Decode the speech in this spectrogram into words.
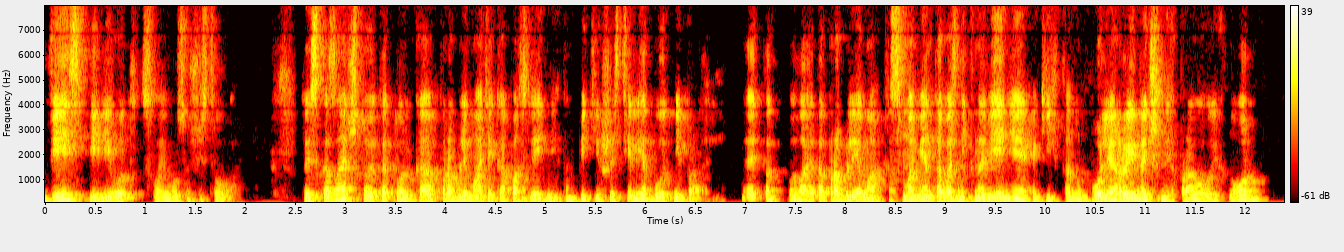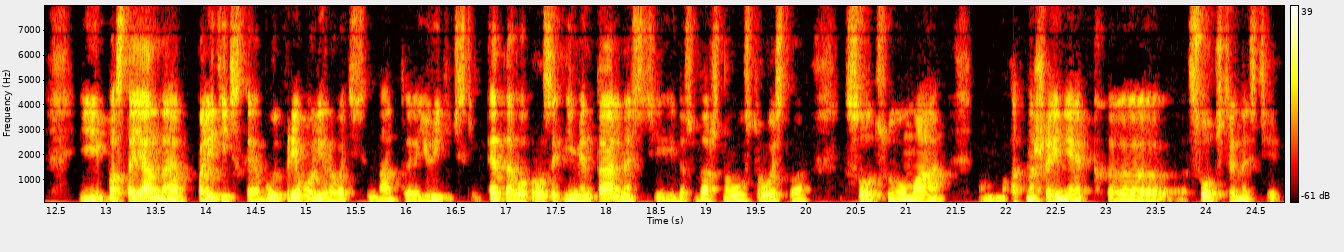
весь период своего существования. То есть сказать, что это только проблематика последних там, 5-6 лет, будет неправильно. Это была эта проблема с момента возникновения каких-то ну, более рыночных правовых норм, и постоянно политическое будет превалировать над юридическим. Это вопросы и ментальности, и государственного устройства, социума, отношения к э, собственности,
